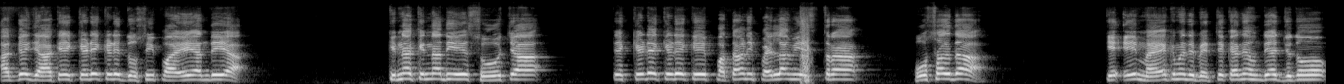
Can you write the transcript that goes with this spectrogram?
ਅੱਗੇ ਜਾ ਕੇ ਕਿਹੜੇ ਕਿਹੜੇ ਦੋਸ਼ੀ ਪਾਏ ਜਾਂਦੇ ਆ, ਕਿੰਨਾ ਕਿੰਨਾ ਦੀ ਇਹ ਸੋਚ ਆ ਤੇ ਕਿਹੜੇ ਕਿਹੜੇ ਕਿ ਪਤਾ ਨਹੀਂ ਪਹਿਲਾਂ ਵੀ ਇਸ ਤਰ੍ਹਾਂ ਹੋ ਸਕਦਾ ਕਿ ਇਹ ਮਹਿਕਮੇ ਦੇ ਵਿੱਚ ਕਹਿੰਦੇ ਹੁੰਦੇ ਆ ਜਦੋਂ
